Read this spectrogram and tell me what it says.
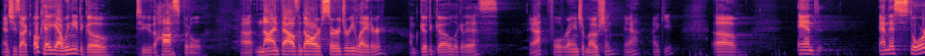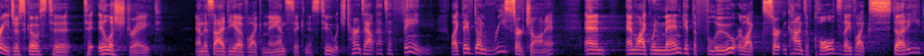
And she's like, okay, yeah, we need to go to the hospital uh, $9,000 surgery later. I'm good to go. Look at this. Yeah, full range of motion. Yeah, thank you. Um, and, and this story just goes to, to illustrate, and this idea of like man sickness too, which turns out that's a thing. Like they've done research on it, and, and like when men get the flu or like certain kinds of colds, they've like studied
